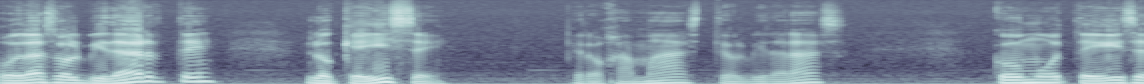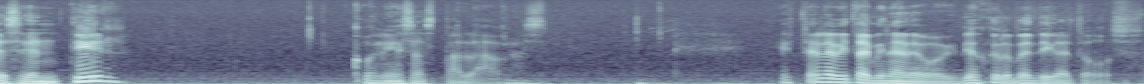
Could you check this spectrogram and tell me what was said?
podrás olvidarte lo que hice, pero jamás te olvidarás cómo te hice sentir con esas palabras. Esta es la vitamina de hoy. Dios que los bendiga a todos.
